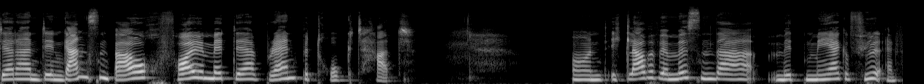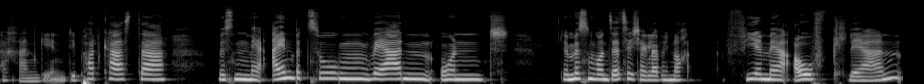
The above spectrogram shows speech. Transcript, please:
der dann den ganzen Bauch voll mit der Brand bedruckt hat. Und ich glaube, wir müssen da mit mehr Gefühl einfach rangehen. Die Podcaster müssen mehr einbezogen werden und wir müssen grundsätzlich da, glaube ich, noch viel mehr aufklären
